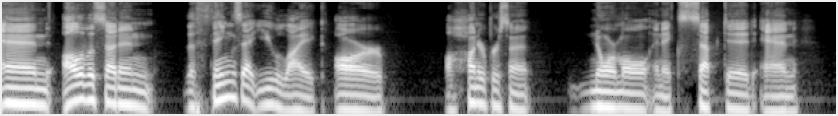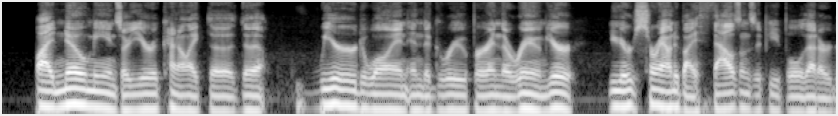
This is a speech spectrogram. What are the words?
and all of a sudden the things that you like are 100% normal and accepted and by no means are you kind of like the the weird one in the group or in the room. You're you're surrounded by thousands of people that are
